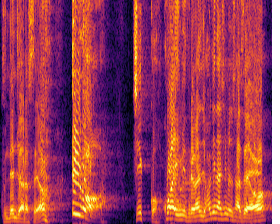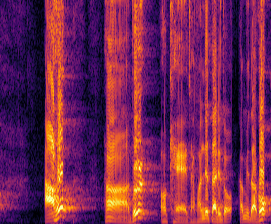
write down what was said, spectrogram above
군대인 줄 알았어요. 일곱, 찍고, 코에 힘이 들어가는지 확인하시면서 하세요. 아홉, 하나, 둘, 오케이. 자, 반대 다리도 갑니다. 고!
